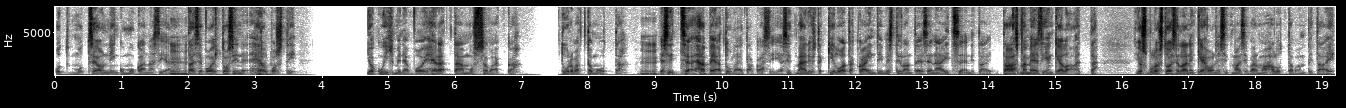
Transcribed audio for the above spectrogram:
mutta, mutta se on niin kuin mukana siellä. Mm. Tai se voi tosin helposti, joku ihminen voi herättää mussa vaikka turvattomuutta Mm. ja sitten se häpeä tulee takaisin ja sitten mä en yhtäkkiä luotakaan intiimistilanteeseen enää itseeni tai taas mä menen siihen kelaan, että jos mulla olisi toisenlainen keho, niin sitten mä olisin varmaan haluttavampi tai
